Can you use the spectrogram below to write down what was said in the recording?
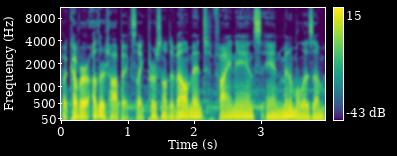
but cover other topics like personal development, finance, and minimalism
